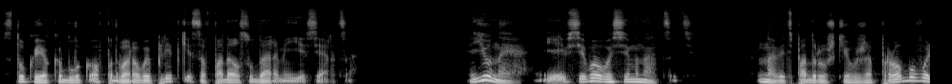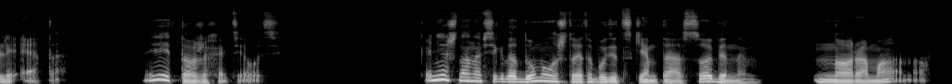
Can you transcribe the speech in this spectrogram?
Стук ее каблуков по дворовой плитке совпадал с ударами ее сердца. Юная, ей всего восемнадцать. Но ведь подружки уже пробовали это. Ей тоже хотелось. Конечно, она всегда думала, что это будет с кем-то особенным, но Романов...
